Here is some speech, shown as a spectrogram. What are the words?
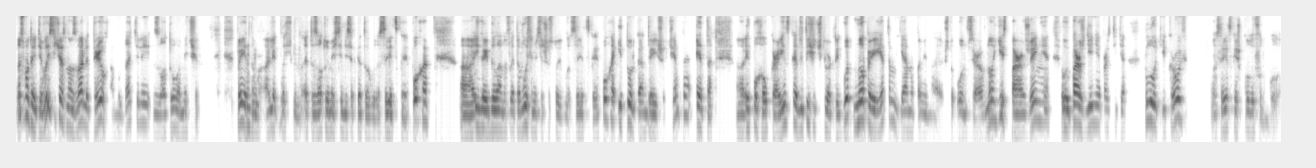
Ну, смотрите, вы сейчас назвали трех обладателей золотого мяча. При этом Олег Блохин – это золотой мяч 75 года, советская эпоха. А, Игорь Биланов – это 86 год, советская эпоха. И только Андрей Шевченко – это а, эпоха украинская, 2004 год. Но при этом я напоминаю, что он все равно есть поражение, ой, порождение, простите, плоть и кровь советской школы футбола.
